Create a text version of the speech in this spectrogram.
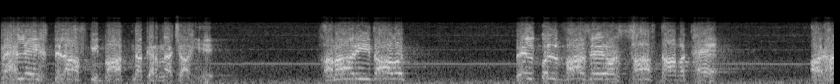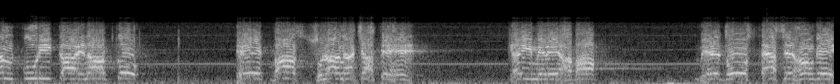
پہلے اختلاف کی بات نہ کرنا چاہیے۔ ہماری دعوت بالکل واضح اور صاف دعوت ہے اور ہم پوری کائنات کو ایک بات سنانا چاہتے ہیں کئی میرے احباب، میرے دوست ایسے ہوں گے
